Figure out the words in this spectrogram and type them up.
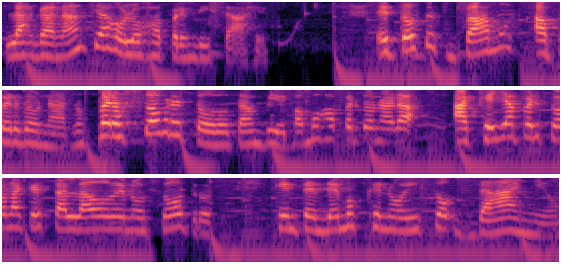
las ganancias o los aprendizajes. Entonces vamos a perdonarnos, pero sobre todo también vamos a perdonar a aquella persona que está al lado de nosotros, que entendemos que nos hizo daño.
